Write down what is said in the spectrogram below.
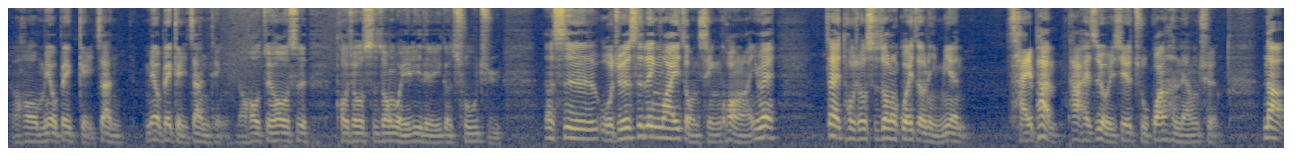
然后没有被给暂，没有被给暂停，然后最后是投球时钟违例的一个出局。那是我觉得是另外一种情况了，因为在投球时钟的规则里面，裁判他还是有一些主观衡量权。那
